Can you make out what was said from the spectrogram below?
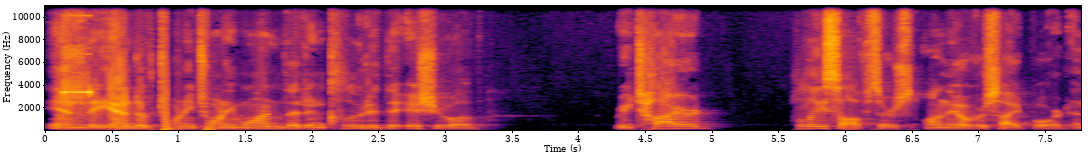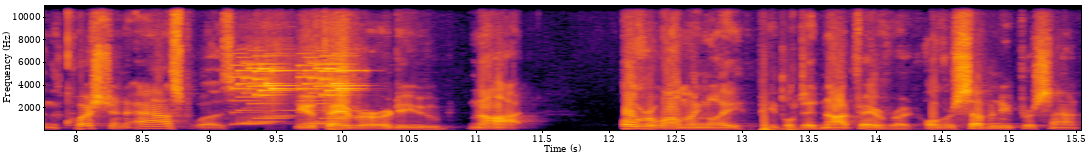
in the end of 2021 that included the issue of retired police officers on the oversight board. And the question asked was, do you favor or do you not? Overwhelmingly, people did not favor it. Over 70%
